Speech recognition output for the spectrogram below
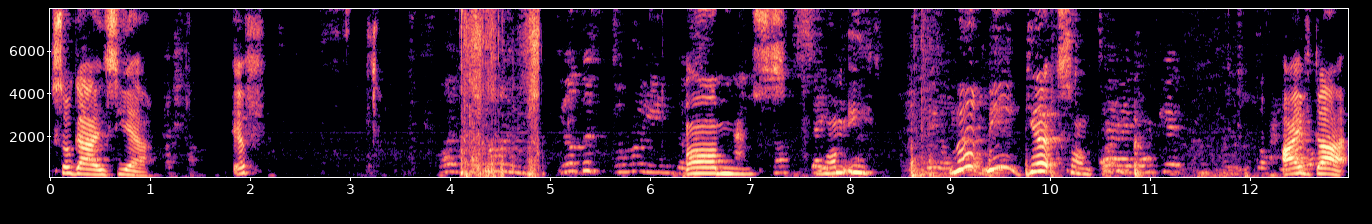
So guys, yeah. If um, let me let me get something. I've got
